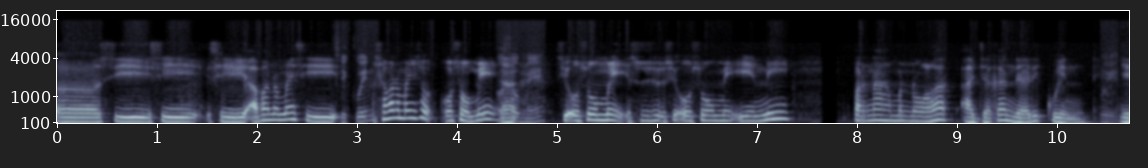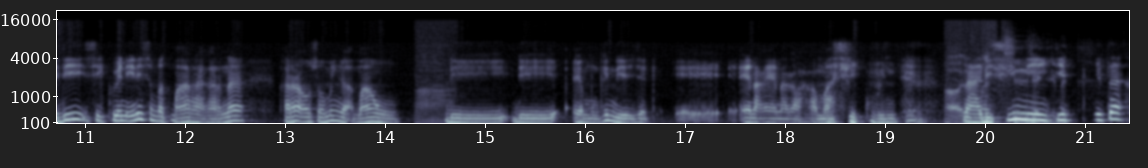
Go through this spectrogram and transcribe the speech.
eh si si si apa namanya si si Queen siapa namanya Cuk? Osome. Nah, Osome. si Osome si, si Osome ini pernah menolak ajakan dari Queen. Queen. Jadi si Queen ini sempat marah karena karena Osome nggak mau Ah, di di ya mungkin diajak eh, enak-enak lah sama si Queen. oh, Nah di sini gini. ki- kita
